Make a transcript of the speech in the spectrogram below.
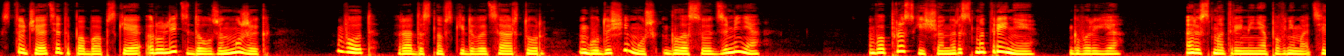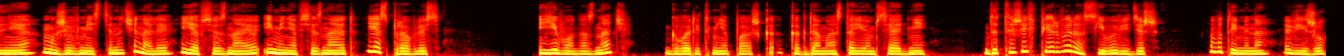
Стучать — это по-бабски, рулить должен мужик». «Вот», — радостно вскидывается Артур, — Будущий муж голосует за меня. Вопрос еще на рассмотрении, говорю я. Рассмотри меня повнимательнее. Мы же вместе начинали. Я все знаю, и меня все знают. Я справлюсь. Его назначь, говорит мне Пашка, когда мы остаемся одни. Да ты же в первый раз его видишь. Вот именно, вижу.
